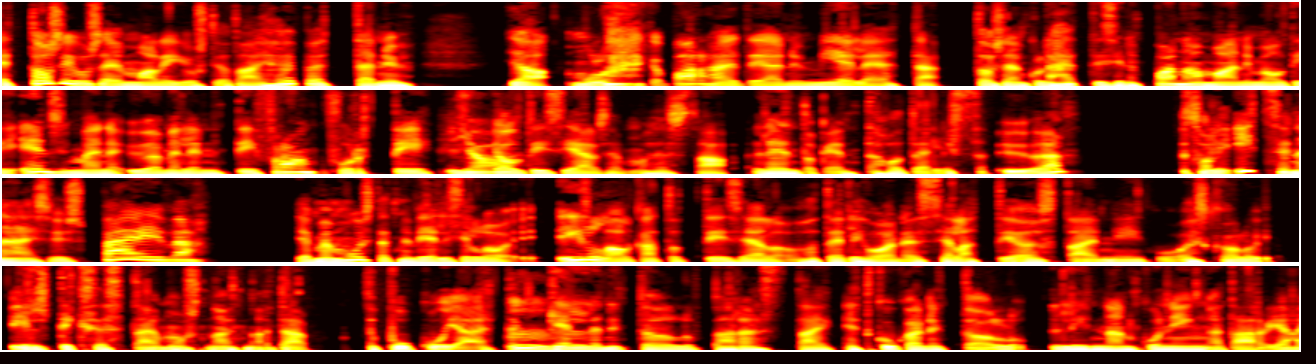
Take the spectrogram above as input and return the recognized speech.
Että tosi usein mä olin just jotain höpöttänyt ja mulla on ehkä parhaiten jäänyt mieleen, että tosiaan kun lähdettiin sinne Panamaan, niin me oltiin ensimmäinen yö, me lennettiin Frankfurtiin Joo. ja oltiin siellä semmoisessa lentokenttähotellissa yö. Se oli itsenäisyyspäivä ja me muistan, että me vielä silloin illalla katsottiin siellä hotellihuoneessa, selattiin jostain, niin kuin, olisiko ollut Iltiksestä tai musta noita, noita pukuja, että Mm. kellä nyt on ollut paras tai että kuka nyt on ollut linnan kuningatar. Ja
